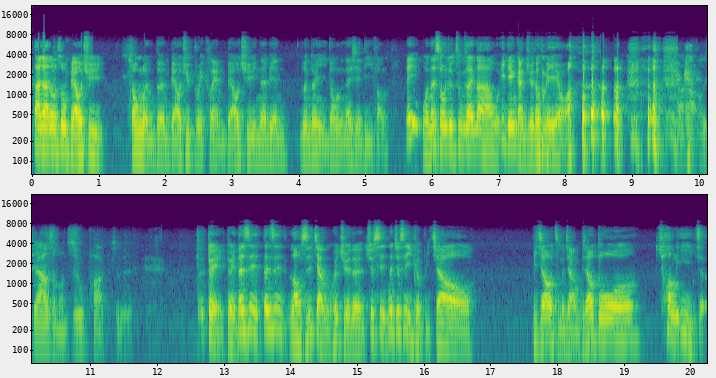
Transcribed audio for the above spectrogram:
大家都说不要去。东伦敦，不要去 Brick Lane，不要去那边伦敦以东的那些地方。哎，我那时候就住在那，我一点感觉都没有啊。啊我觉得还有什么 Zoo Park 是不是？对对，但是但是老实讲，我会觉得就是那就是一个比较比较怎么讲，比较多创意者，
